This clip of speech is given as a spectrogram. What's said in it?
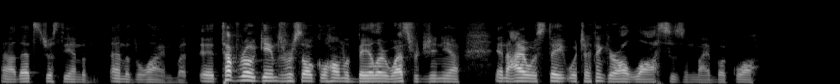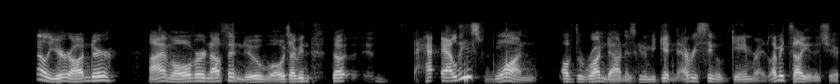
Uh, that's just the end of the, end of the line. But uh, tough road games versus Oklahoma, Baylor, West Virginia, and Iowa State, which I think are all losses in my book. Wahl. Well, you're under. I'm over. Nothing new, Woj. I mean, the at least one of the rundown is going to be getting every single game right. Let me tell you this year,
